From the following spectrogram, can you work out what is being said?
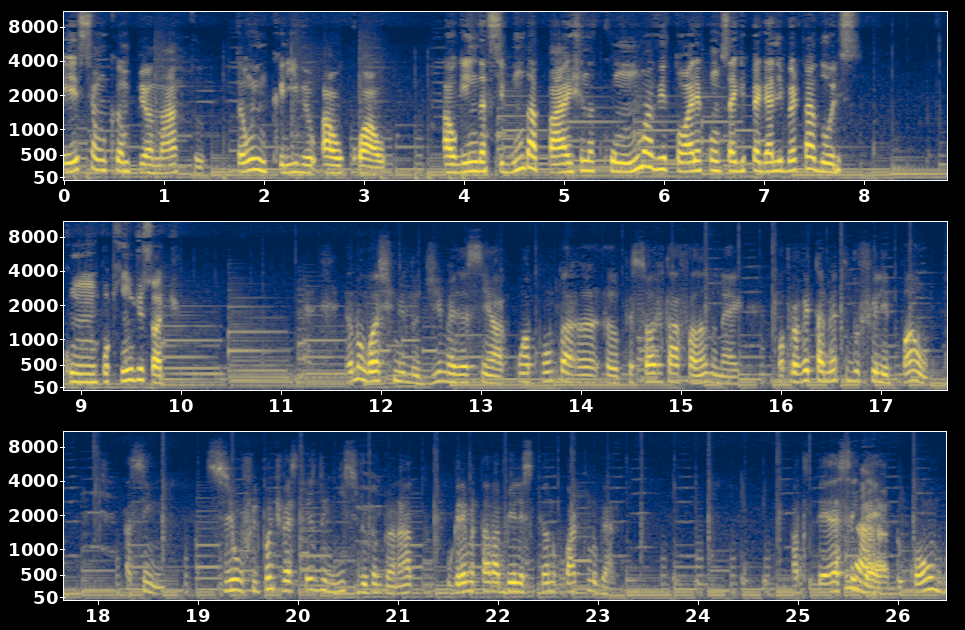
esse é um campeonato tão incrível ao qual alguém da segunda página, com uma vitória, consegue pegar Libertadores. Com um pouquinho de sorte. Eu não gosto de me iludir, mas assim, ó, com a ponta. O pessoal já tava falando, né? O aproveitamento do Filipão, assim, se o Filipão tivesse desde o início do campeonato, o Grêmio tava beliscando quarto lugar. Pra ter essa ah, ideia do como.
